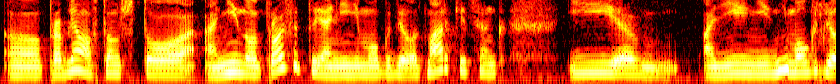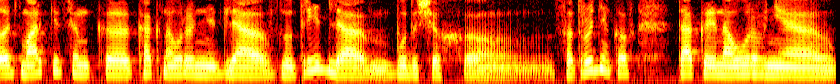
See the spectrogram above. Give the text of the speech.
э, проблема в том, что они нон-профиты, они не могут делать маркетинг, и они не, не могут делать маркетинг э, как на уровне для внутри, для будущих э, сотрудников, так и на уровне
